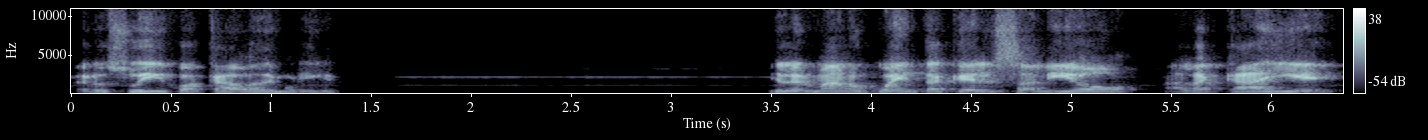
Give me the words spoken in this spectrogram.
pero su hijo acaba de morir. Y el hermano cuenta que él salió a la calle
